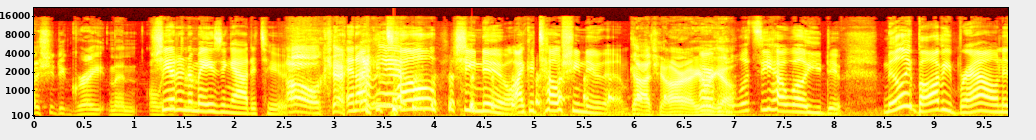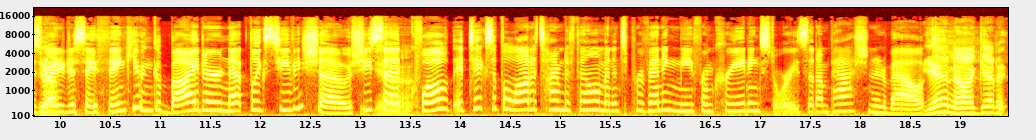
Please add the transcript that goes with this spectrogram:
did she do great and then only She had an amazing attitude. Oh, okay. And I could tell she knew. I could tell she knew them. Gotcha. All right, here All we right, go. let's see how well you do. Millie Bobby Brown is Yeah. ready to say thank you and goodbye to her Netflix TV show. She said, quote, It takes up a lot of time to film and it's preventing me from creating stories that I'm passionate about. Yeah, no, I get it.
